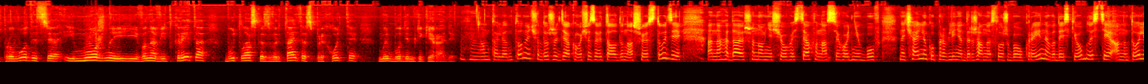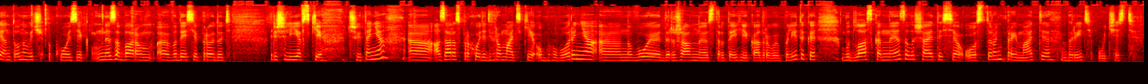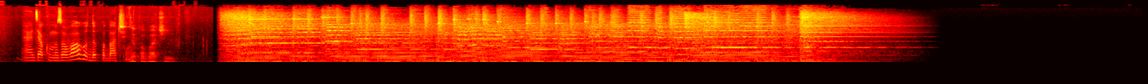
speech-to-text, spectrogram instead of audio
проводиться і можна її, вона відкрита. Будь ласка, звертайтесь, приходьте, ми будемо тільки раді. Мгм, Анатолію Антоновичу, дуже дякуємо, що завітали до нашої студії. А нагадаю, шановні, що у гостях у нас сьогодні був начальник управління Державної служби України в Одеській області Анатолій Антонович Козік. Незабаром е, в Одесі пройдуть рішельєвські читання, е, а зараз проходять громадські обговорення е, нової державної стратегії кадрової політики. Будь ласка, не залишайтеся осторонь, приймайте, беріть участь. Е, Дякуємо за увагу. До побачення. До побачення.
